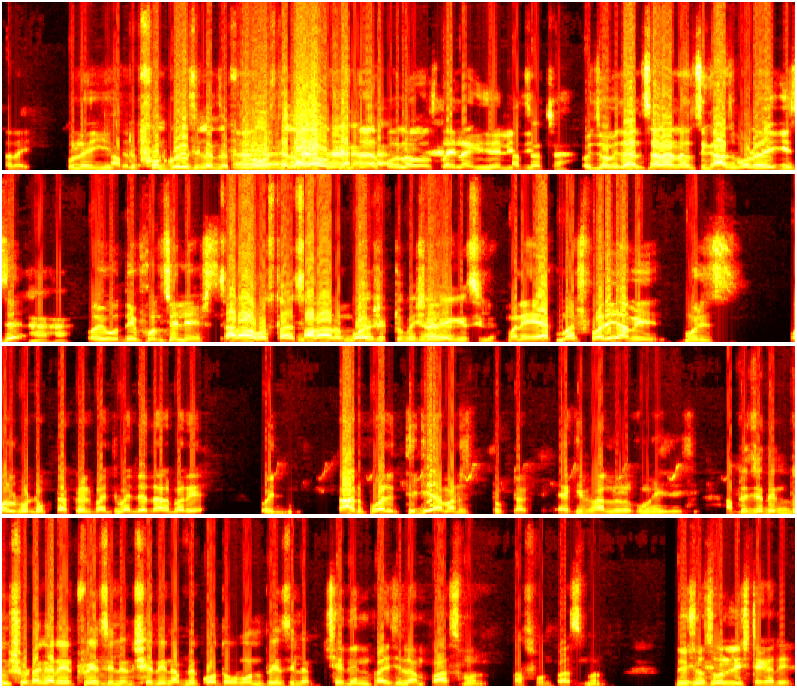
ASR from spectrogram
তারাই। ফুল হয়ে আপনি ফোন করেছিলেন যে ফুল অবস্থায় লাগাও কিনা? হ্যাঁ। ফুল অবস্থায় লাগিয়ে। আচ্ছা আচ্ছা। ওই জমি ধান চারা না হচ্ছে, গাছ বড় হয়ে গেছে হ্যাঁ হ্যাঁ। ওই ফুল চলে এসছে। চারা অবস্থায় চারার বয়স একটু বেশি হ্যাঁ। হয়ে গেছিল। মানে এক মাস পরেই আমি মরিচ অল্প টুকটাক করে পাইতে পাইতে তারপরে ওই তারপরের থেকে আমার টুকটাক একই ভালো রকম হয়ে গেছে আপনি যেদিন দুইশো টাকা রেট পেয়েছিলেন সেদিন আপনি কত মন পেয়েছিলেন? সেদিন পাইছিলাম পাঁচ মন। পাঁচ মন। পাঁচ মন। দুইশো চল্লিশ টাকা রেট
